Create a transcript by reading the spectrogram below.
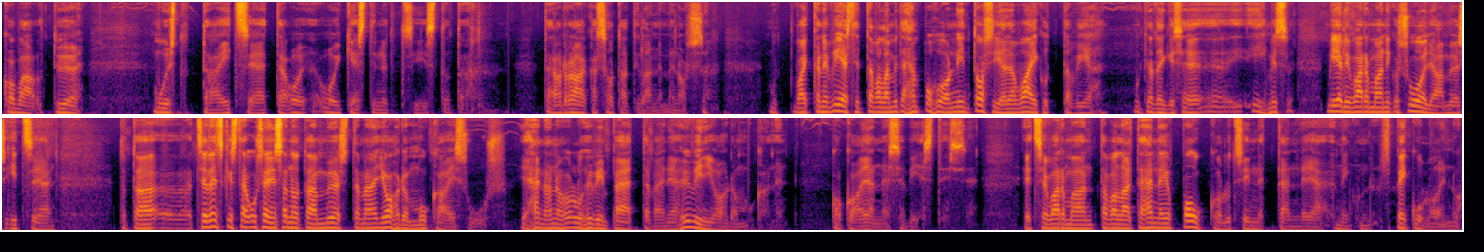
kova työ muistuttaa itseä, että oikeasti nyt siis tota, tämä on raaka sotatilanne menossa. Mutta vaikka ne viestit tavallaan, mitä hän puhuu, on niin tosia ja vaikuttavia, mutta jotenkin se eh, ihmismieli varmaan niin suojaa myös itseään. Tota, Zelenskistä usein sanotaan myös tämä johdonmukaisuus, ja hän on ollut hyvin päättäväinen ja hyvin johdonmukainen koko ajan näissä viesteissä. Et se varmaan tavallaan, että hän ei ole poukkoillut sinne tänne ja niin kuin spekuloinut,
